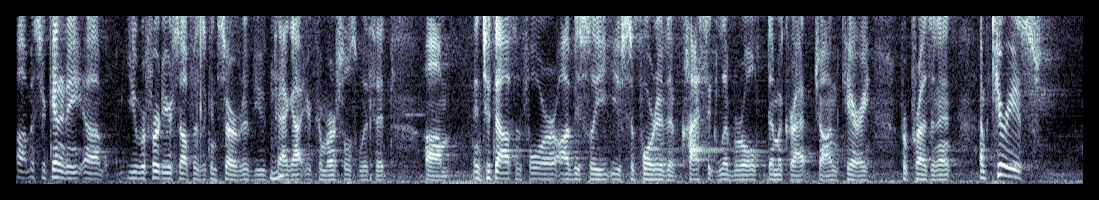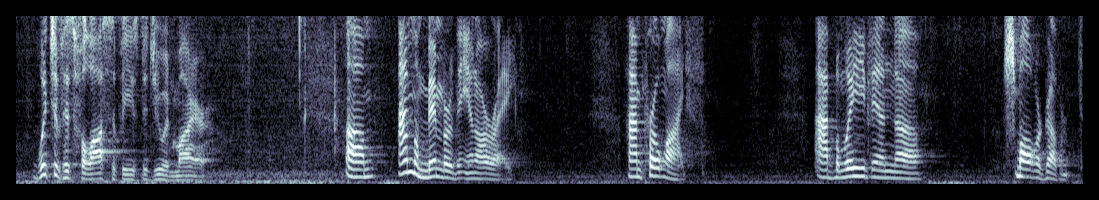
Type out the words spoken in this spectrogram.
Uh, Mr. Kennedy, um, you refer to yourself as a conservative. You tag out your commercials with it. Um, in 2004, obviously, you supported a classic liberal Democrat, John Kerry, for president. I'm curious, which of his philosophies did you admire? Um, I'm a member of the NRA. I'm pro life. I believe in uh, smaller government.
